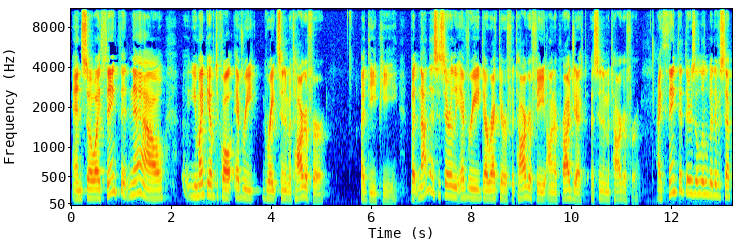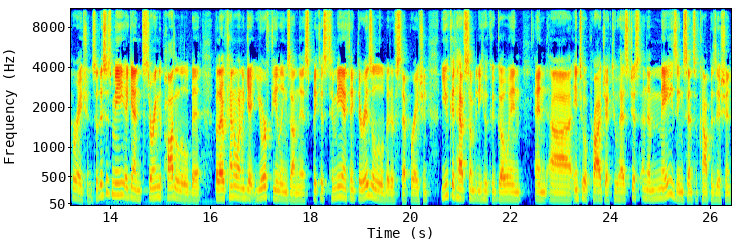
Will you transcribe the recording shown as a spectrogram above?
And so I think that now you might be able to call every great cinematographer a DP, but not necessarily every director of photography on a project a cinematographer. I think that there's a little bit of a separation. So this is me, again, stirring the pot a little bit, but I kind of want to get your feelings on this because to me, I think there is a little bit of separation. You could have somebody who could go in and uh, into a project who has just an amazing sense of composition,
